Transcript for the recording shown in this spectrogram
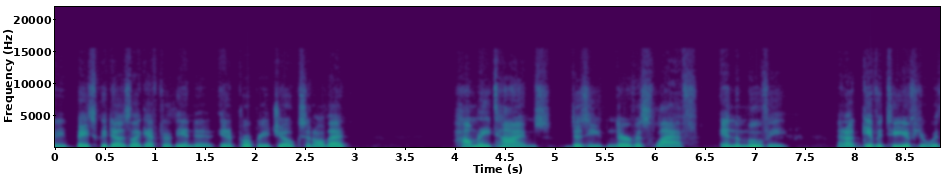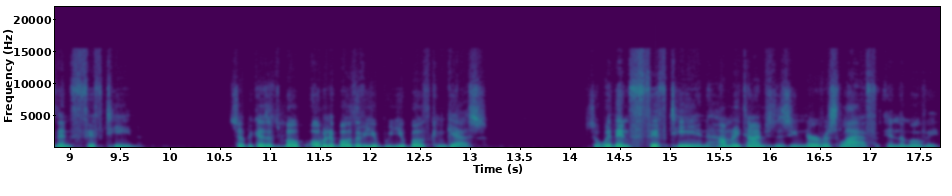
he basically does like after the end of inappropriate jokes and all that. How many times does he nervous laugh in the movie? And I'll give it to you if you're within 15. So because it's both open to both of you, you both can guess. So within 15, how many times does he nervous laugh in the movie?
